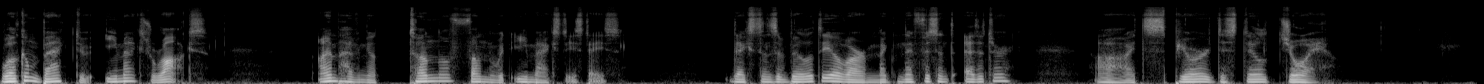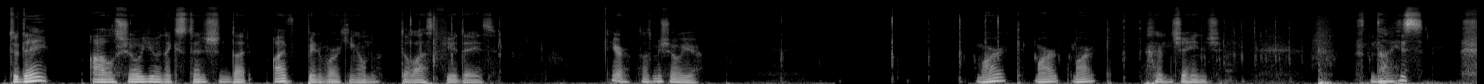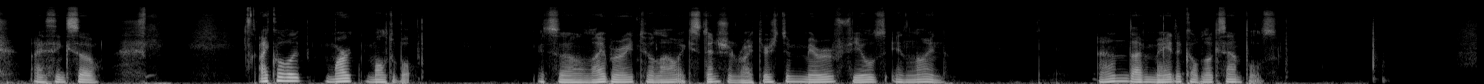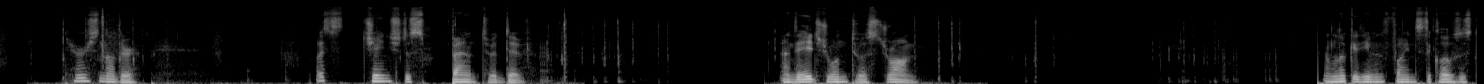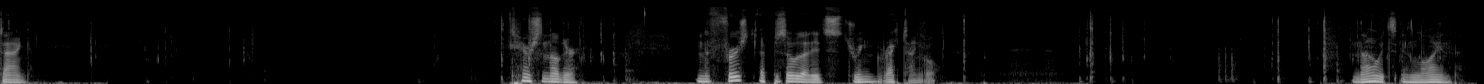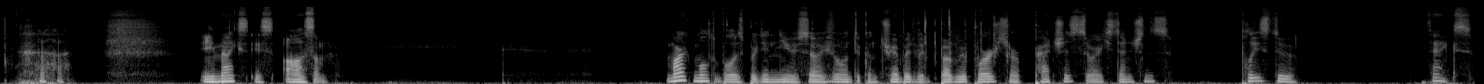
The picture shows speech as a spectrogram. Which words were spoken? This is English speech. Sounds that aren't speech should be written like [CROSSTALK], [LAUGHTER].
Welcome back to Emacs Rocks. I'm having a ton of fun with Emacs these days. The extensibility of our magnificent editor, ah, it's pure distilled joy. Today, I'll show you an extension that I've been working on the last few days. Here, let me show you. Mark, mark, mark, [LAUGHS] and change. [LAUGHS] nice? I think so. I call it Mark Multiple. It's a library to allow extension writers to mirror fields inline. And I've made a couple examples. Here's another. Let's change the span to a div. And the h1 to a strong. And look, it even finds the closest tag. Here's another. In the first episode I did string rectangle. Now it's in line. [LAUGHS] Emacs is awesome. Mark Multiple is pretty new, so if you want to contribute with bug reports or patches or extensions, please do. Thanks.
